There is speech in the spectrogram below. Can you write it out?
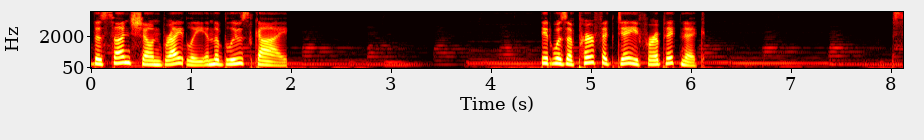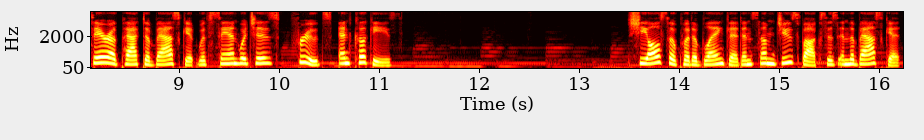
The sun shone brightly in the blue sky. It was a perfect day for a picnic. Sarah packed a basket with sandwiches, fruits, and cookies. She also put a blanket and some juice boxes in the basket.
